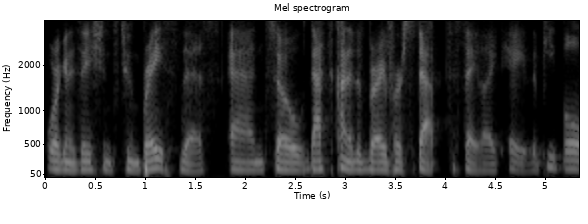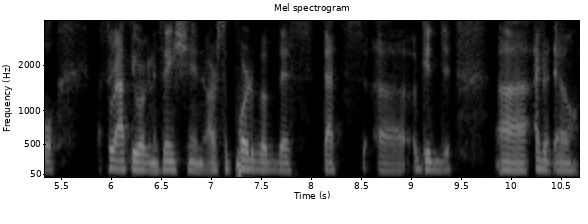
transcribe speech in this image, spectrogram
organizations to embrace this. And so that's kind of the very first step to say, like, hey, the people throughout the organization are supportive of this. That's uh, a good, uh, I don't know,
